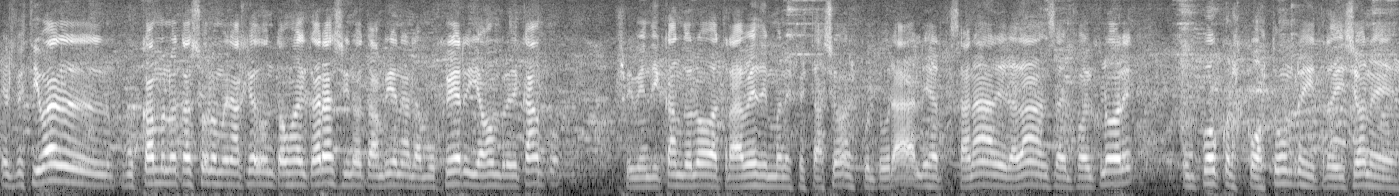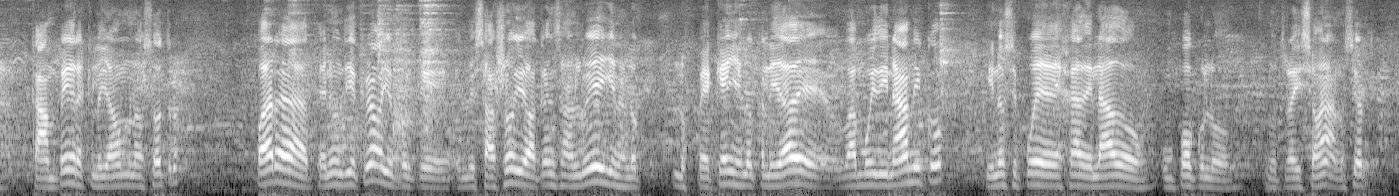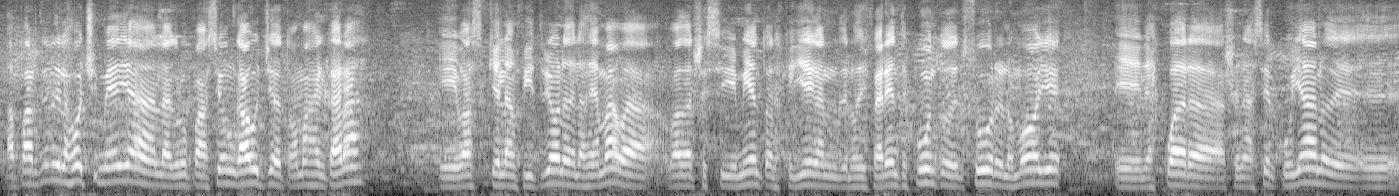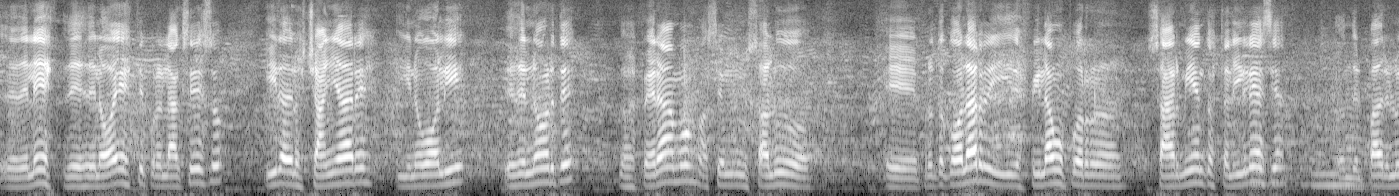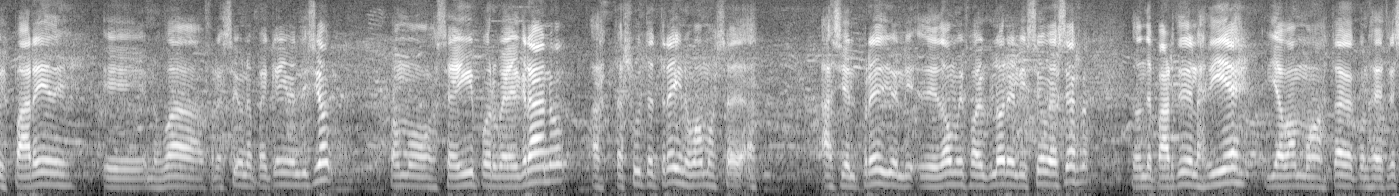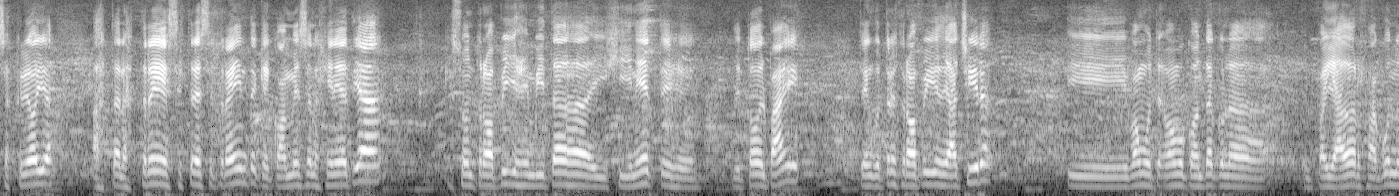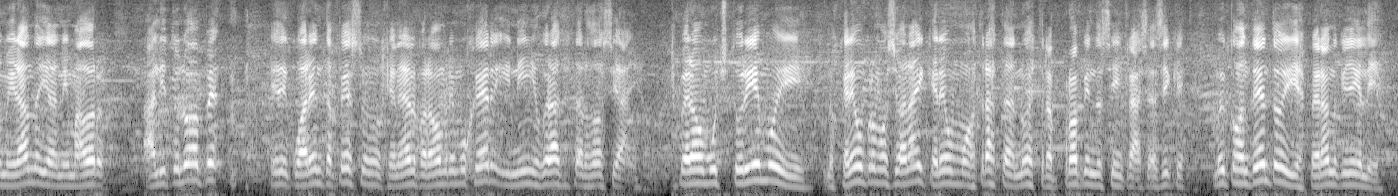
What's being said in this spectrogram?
El festival buscamos no tan solo homenajear a Don Tomás Alcaraz, sino también a la mujer y a hombre de campo, reivindicándolo a través de manifestaciones culturales, artesanales, la danza, el folclore, un poco las costumbres y tradiciones camperas que le llamamos nosotros, para tener un día criollo, porque el desarrollo acá en San Luis y en las, pequeñas localidades va muy dinámico y no se puede dejar de lado un poco lo, tradicional, ¿no es cierto? A partir de las ocho y media, la agrupación gaucha Tomás Alcaraz, eh, que es la anfitriona de las demás, va, a dar recibimiento a las que llegan de los diferentes puntos del sur, de los Molles, eh, la escuadra Renacer Cuyano este, desde el oeste por el acceso y la de los Chañares y Nogolí desde el norte. Los esperamos, hacemos un saludo eh, protocolar y desfilamos por Sarmiento hasta la iglesia, donde el padre Luis Paredes eh, nos va a ofrecer una pequeña bendición. Vamos a seguir por Belgrano hasta Ruta 3 y nos vamos hacia el predio de Domo y Folclore Eliseo Becerra, donde a partir de las 10 ya vamos a estar con las destrezas criollas hasta las 13, 13.30 que comiencen las jineteadas, que son tropillas invitadas y jinetes de todo el país. Tengo tres tropillas de Achira y vamos, vamos a contar con el payador Facundo Miranda y el animador Alito López. Es de 40 pesos en general para hombre y mujer y niños gratis hasta los 12 años. Esperamos mucho turismo y los queremos promocionar y queremos mostrar hasta nuestra propia idiosincrasia. Así que muy contento y esperando que llegue el día.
